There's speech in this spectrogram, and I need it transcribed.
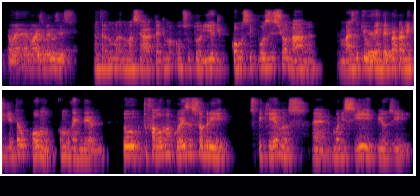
Então, é, é mais ou menos isso entra numa, numa seara até de uma consultoria de como se posicionar, né? Mais do que o vender propriamente dito é o como, como vender. Né? Tu, tu falou uma coisa sobre os pequenos é, municípios e,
